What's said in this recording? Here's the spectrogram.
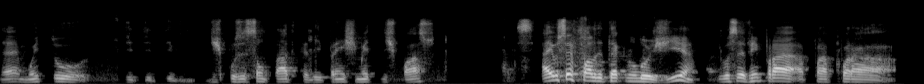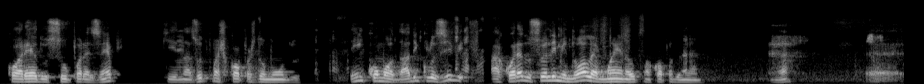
né? muito de, de, de disposição tática, de preenchimento de espaço. Aí você fala de tecnologia e você vem para a Coreia do Sul, por exemplo, que nas últimas Copas do Mundo tem incomodado. Inclusive, a Coreia do Sul eliminou a Alemanha na última Copa do Mundo. Né? É,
